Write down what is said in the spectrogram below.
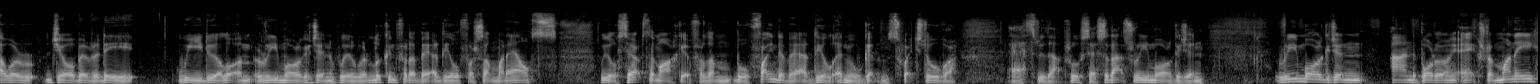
our job every day we do a lot of remortgaging where we're looking for a better deal for someone else. We'll search the market for them, we'll find a better deal and we'll get them switched over uh, through that process. So that's remortgaging. Remortgaging and borrowing extra money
